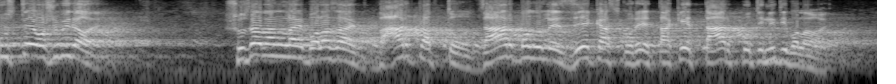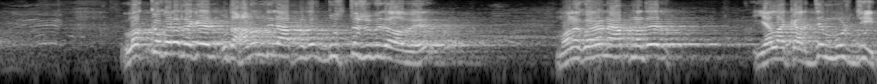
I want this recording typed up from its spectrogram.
বুঝতে অসুবিধা হয়। সোজা বাংলায় বলা যায়, ভারপ্রাপ্ত যার বদলে যে কাজ করে তাকে তার প্রতিনিধি বলা হয়। লক্ষ্য করে দেখেন, উদাহরণ দিলে আপনাদের বুঝতে সুবিধা হবে। মনে করেন আপনাদের এলাকার যে মসজিদ,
